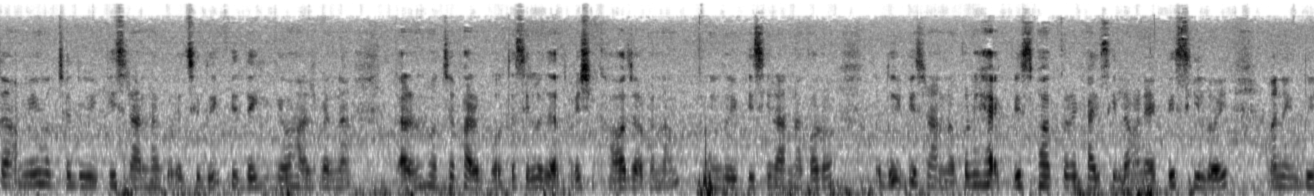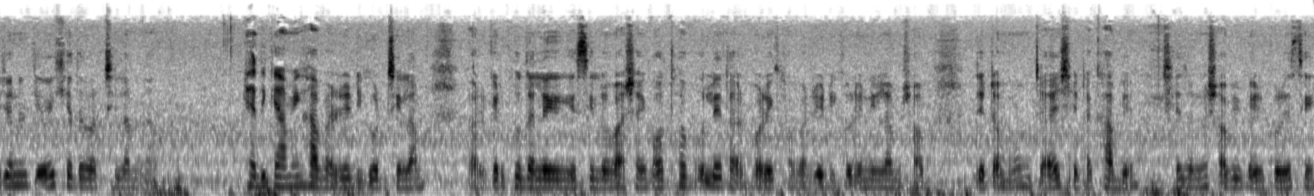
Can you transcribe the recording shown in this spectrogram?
তো আমি হচ্ছে দুই পিস রান্না করেছি, দুই পিস দেখে কেউ হাসবেন না। কারণ হচ্ছে ফারুক বলতেছিল যে, এত বেশি খাওয়া যাবে না দুই পিসই রান্না করো। তো দুই পিস রান্না করে এক পিস ভাগ করে খাইছিলাম আর এক পিস ছিলই। মানে দুজনের কেউই খেতে পারছিলাম না। এদিকে আমি খাবার রেডি করছিলাম। কারকের ক্ষুধা লেগে গেছিল, বাসায় কথা বলে তারপরে খাবার রেডি করে নিলাম সব। যেটা মন চায় সেটা খাবে। সেজন্য সবই বের করেছি।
